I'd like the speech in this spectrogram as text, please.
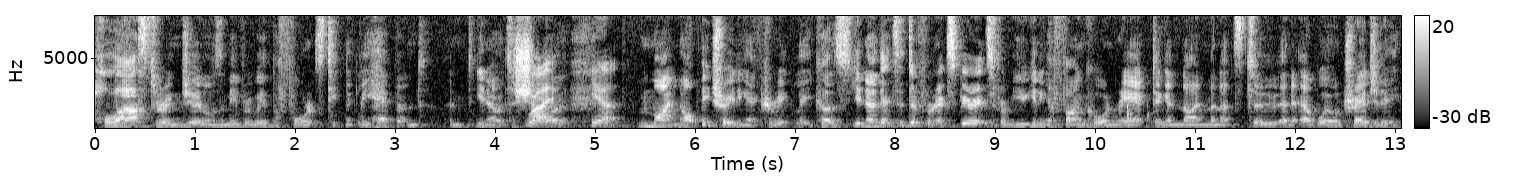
plastering journalism everywhere before it's technically happened and you know it's a show right. yeah might not be treating it correctly because you know that's a different experience from you getting a phone call and reacting in nine minutes to an, a world tragedy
